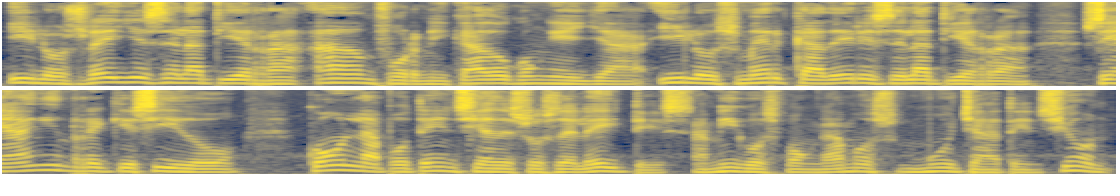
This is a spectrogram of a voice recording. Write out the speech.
y los reyes de la tierra han fornicado con ella, y los mercaderes de la tierra se han enriquecido con la potencia de sus deleites. Amigos, pongamos mucha atención,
